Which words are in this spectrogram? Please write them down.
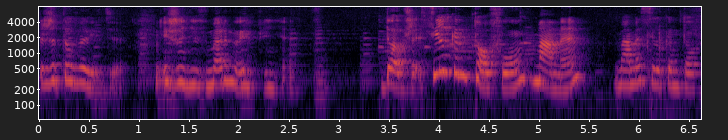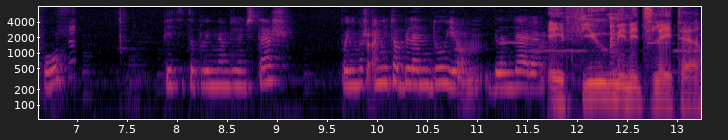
że to wyjdzie i że nie zmarnuję pieniędzy. Dobrze, silken tofu mamy. Mamy silken tofu. Wiecie co powinnam wziąć też? Ponieważ oni to blendują blenderem. A few minutes later.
